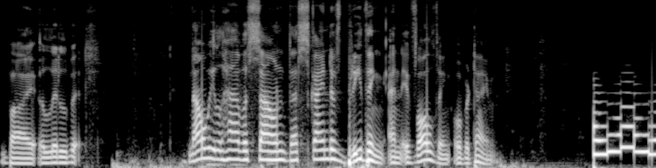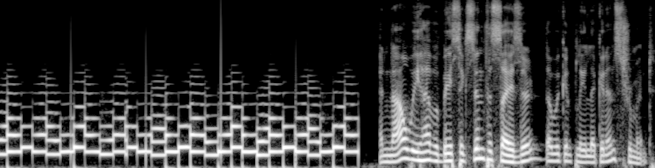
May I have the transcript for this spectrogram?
by a little bit. Now we'll have a sound that's kind of breathing and evolving over time. And now we have a basic synthesizer that we can play like an instrument.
